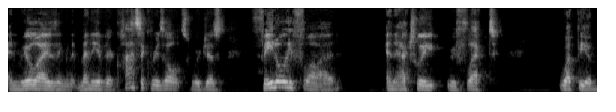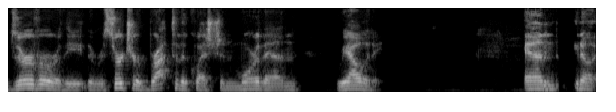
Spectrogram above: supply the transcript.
and realizing that many of their classic results were just fatally flawed and actually reflect what the observer or the, the researcher brought to the question more than reality. And, you know,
